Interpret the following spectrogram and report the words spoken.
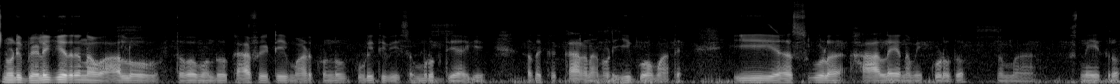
ನೋಡಿ, ಬೆಳಿಗ್ಗೆ ಇದ್ರೆ ನಾವು ಹಾಲು ತೊಗೊಬಂದು ಕಾಫಿ, ಟೀ ಮಾಡಿಕೊಂಡು ಕುಡಿತೀವಿ ಸಮೃದ್ಧಿಯಾಗಿ. ಅದಕ್ಕೆ ಕಾರಣ ನೋಡಿ, ಈ ಗೋಮಾತೆ. ಈ ಹಸುಗಳ ಹಾಲೇ ನಮಗೆ ಕೊಡೋದು ನಮ್ಮ ಸ್ನೇಹಿತರು.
